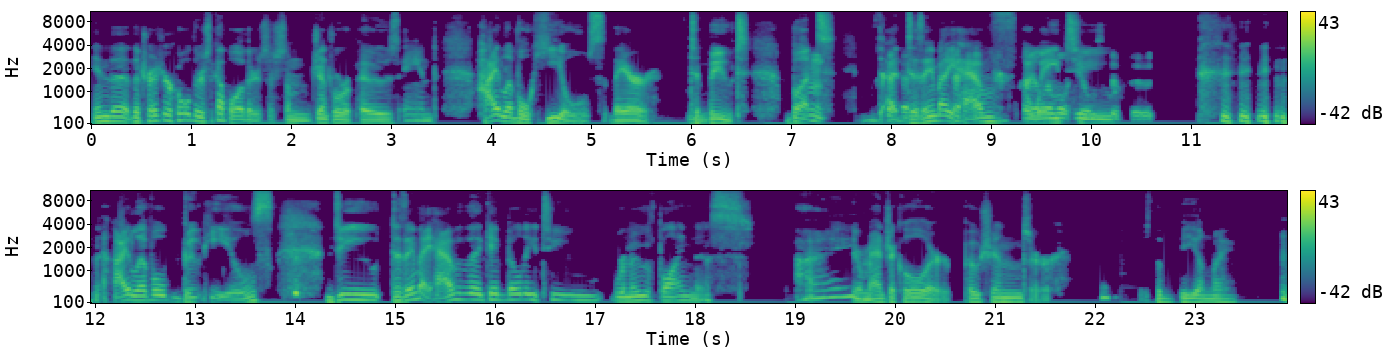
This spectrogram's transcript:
in the the treasure hold. There's a couple others. There's some gentle repose and high level heals there to boot. But uh, does anybody have a way to? to high level boot heels. Do you, does anybody have the capability to remove blindness? I Or magical or potions or is the B on my.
